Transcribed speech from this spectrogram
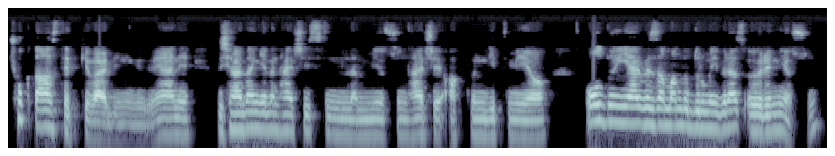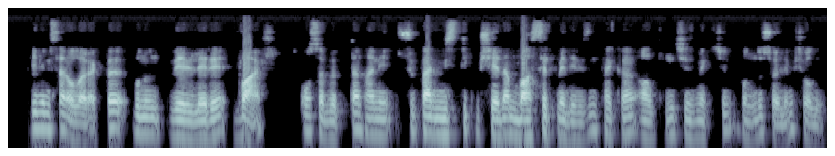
çok daha az tepki verdiğini görüyor. Yani dışarıdan gelen her şeyi sinirlenmiyorsun, her şey aklın gitmiyor. Olduğun yer ve zamanda durmayı biraz öğreniyorsun. Bilimsel olarak da bunun verileri var. O sebepten hani süper mistik bir şeyden bahsetmediğinizin tekrar altını çizmek için bunu da söylemiş olayım.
